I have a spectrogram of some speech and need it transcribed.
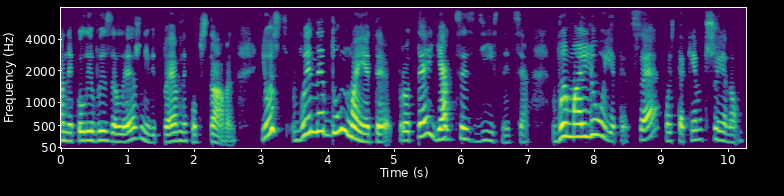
а не коли ви залежні від певних обставин. І ось ви не думаєте про те, як це здійсниться. Ви малюєте це ось таким чином.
